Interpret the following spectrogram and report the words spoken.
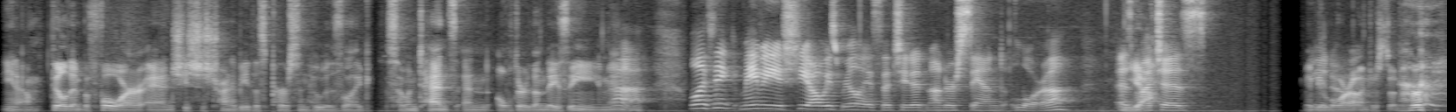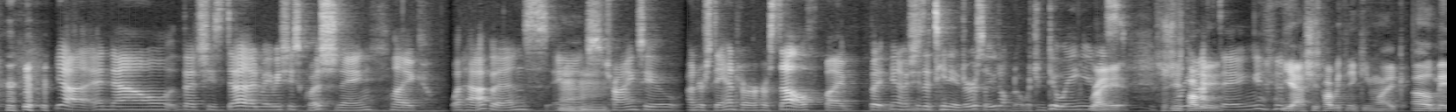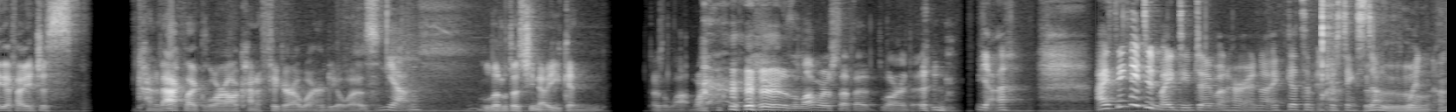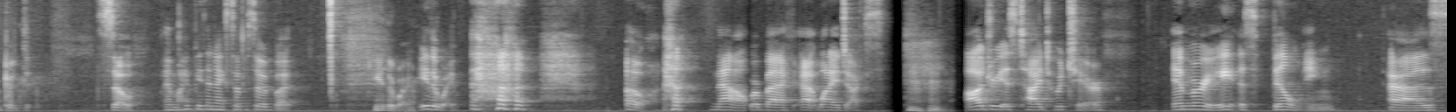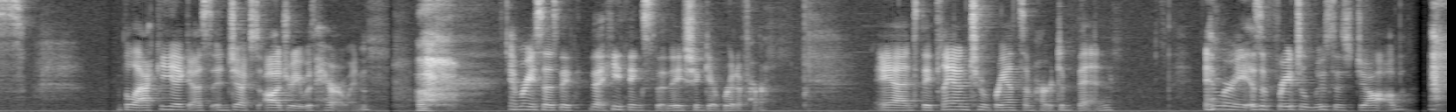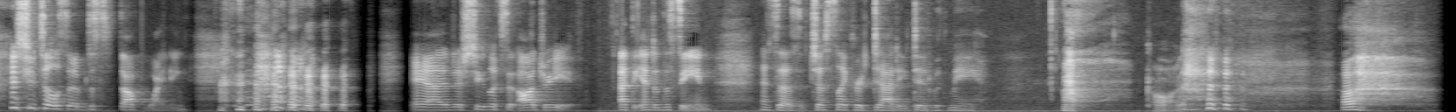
you know, filled in before and she's just trying to be this person who is like so intense and older than they seem. yeah. Well, I think maybe she always realized that she didn't understand Laura as Yeah. much as maybe you know. Laura understood her. yeah. And now that she's dead, maybe she's questioning like what happens and Mhm. trying to understand her herself by. But you know, she's a teenager, so you don't know what you're doing. You're right. Just So she's probably reacting. yeah, she's probably thinking like, oh, maybe if I just kind of act like Laura, I'll kind of figure out what her deal was. yeah. Little does she know, you can. There's a lot more. there's a lot more stuff that Laura did. Yeah. I think I did my deep dive on her and I get some interesting stuff Ooh, when okay. we did. So it might be the next episode, but Either way. either way. oh, now we're back at One Eyed Jacks. Mm-hmm. Audrey is tied to a chair. Anne Marie is filming as Blackie, I guess, injects Audrey with heroin. Emory says they, that he thinks that they should get rid of her. And they plan to ransom her to Ben. Emory is afraid to lose his job. she tells him to stop whining. and she looks at Audrey at the end of the scene and says, just like her daddy did with me. God. Uh,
